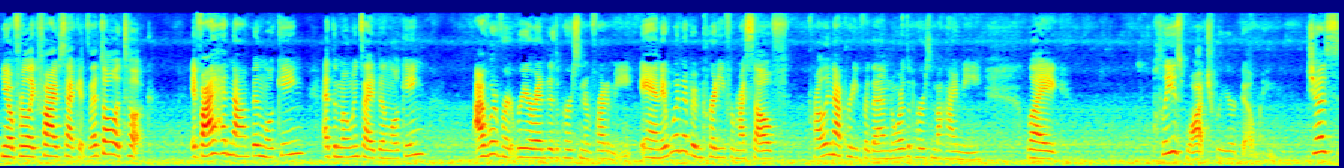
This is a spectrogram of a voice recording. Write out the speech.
you know, for like five seconds. That's all it took. If I had not been looking at the moments I had been looking, I would have rear-ended the person in front of me. And it wouldn't have been pretty for myself probably not pretty for them nor the person behind me. Like, please watch where you're going. Just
